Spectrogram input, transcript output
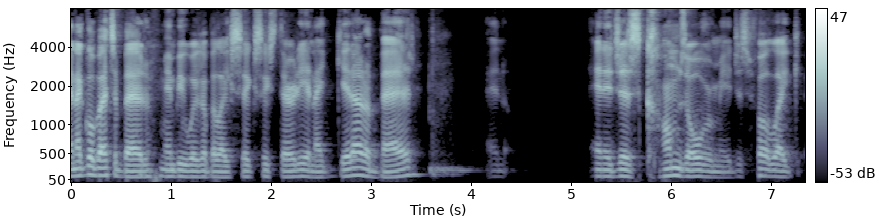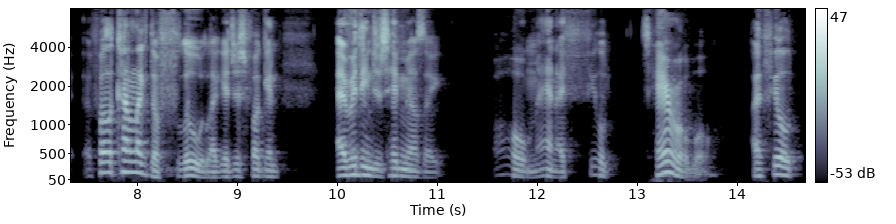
and I go back to bed, maybe wake up at like six, six thirty, and I get out of bed and and it just comes over me. It just felt like it felt kind of like the flu. Like it just fucking everything just hit me. I was like, oh man, I feel terrible. I feel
